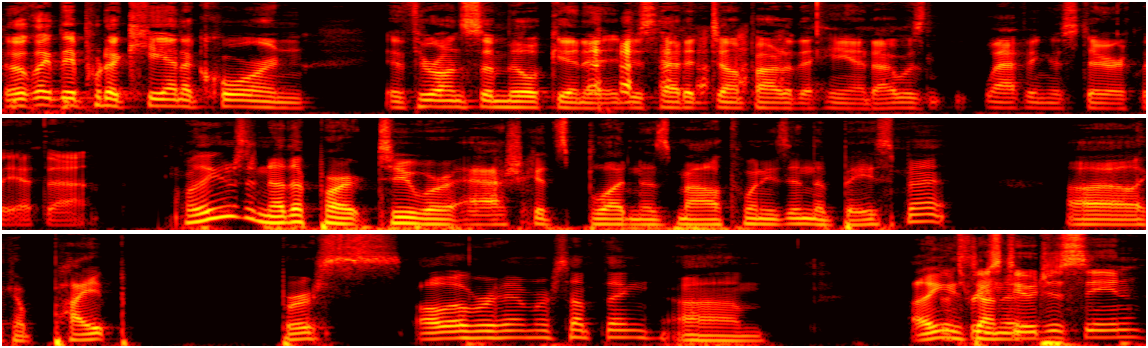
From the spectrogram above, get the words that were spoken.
it looked like they put a can of corn and threw on some milk in it and just had it dump out of the hand. I was laughing hysterically at that. Well, I think there's another part too where Ash gets blood in his mouth when he's in the basement. Uh, like a pipe bursts all over him or something. Um, I think The he's Three done it- Stooges scene.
